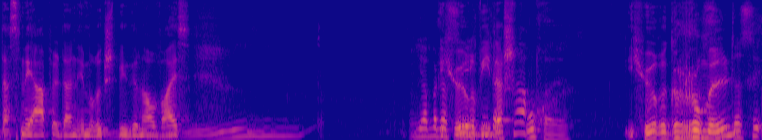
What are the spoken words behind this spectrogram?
dass Neapel dann im Rückspiel genau weiß, Ja, aber Ich das höre Widerspruch. Ich höre Grummeln. Das, se-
